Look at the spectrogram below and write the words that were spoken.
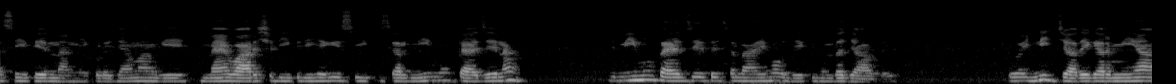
ਅਸੀਂ ਫਿਰ ਨਾਨੀ ਕੋਲ ਜਾਵਾਂਗੇ। ਮੈਂ ਬਾਰਿਸ਼ ਡੀਕਦੀ ਹੈਗੀ ਸੀ ਕਿ ਚੱਲ ਮੀਂਹ ਮੂੰਹ ਪੈ ਜੇ ਨਾ। ਜੇ ਮੀਂਹ ਮੂੰਹ ਪੈ ਜੇ ਤੇ ਚੱਲ ਐਂ ਹੋ ਜੇ ਕਿ ਬੰਦਾ ਜਾਵੇ ਕਿਉਂ ਇੰਨੀ ਜ਼ਿਆਦਾ ਗਰਮੀ ਆ,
